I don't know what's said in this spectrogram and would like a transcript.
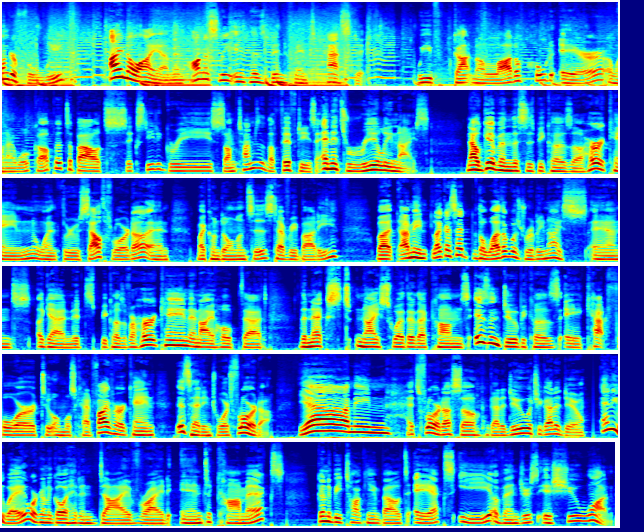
wonderful week. I know I am, and honestly, it has been fantastic. We've gotten a lot of cold air. When I woke up, it's about 60 degrees, sometimes in the 50s, and it's really nice. Now, given this is because a hurricane went through South Florida, and my condolences to everybody. But I mean, like I said, the weather was really nice. And again, it's because of a hurricane, and I hope that the next nice weather that comes isn't due because a Cat 4 to almost Cat 5 hurricane is heading towards Florida. Yeah, I mean, it's Florida, so gotta do what you gotta do. Anyway, we're gonna go ahead and dive right into comics. Gonna be talking about AXE Avengers issue 1.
